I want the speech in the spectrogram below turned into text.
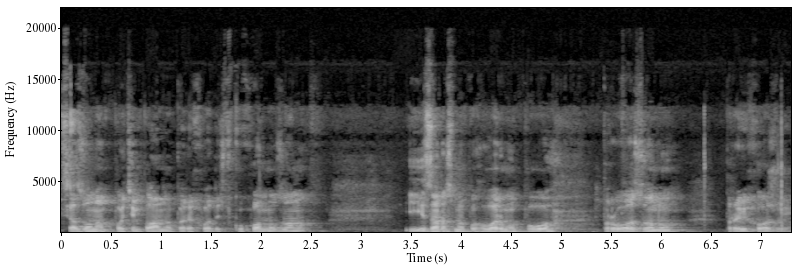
ця зона потім плавно переходить в кухонну зону. І зараз ми поговоримо по, про зону прихожої.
